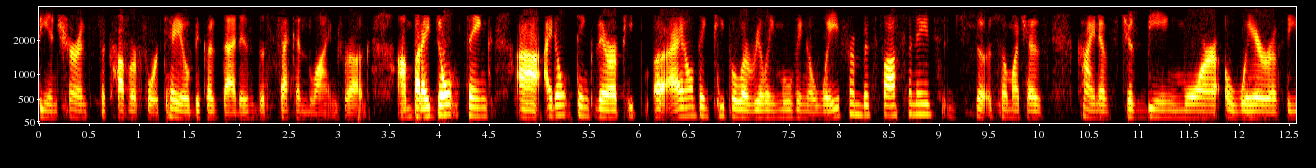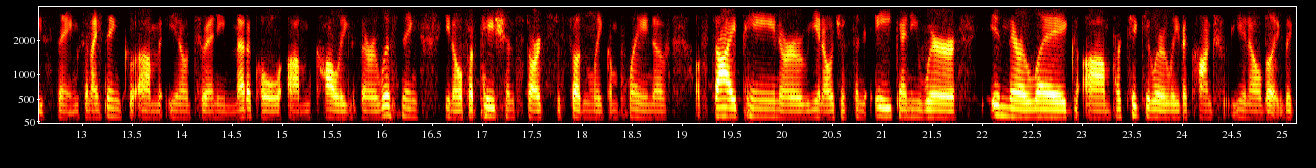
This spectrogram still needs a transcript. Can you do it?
the insurance to cover Forteo because that is the second line drug. Um, but I don't think uh, I don't think there are people. Uh, I don't think people are really moving away from bisphosphonates so, so much as kind of just being more aware of these things. And I think, um, you know, to any medical um, colleagues that are listening, you know, if a patient starts to suddenly suddenly complain of, of thigh pain or, you know, just an ache anywhere in their leg, um, particularly the contra- you know, like, like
